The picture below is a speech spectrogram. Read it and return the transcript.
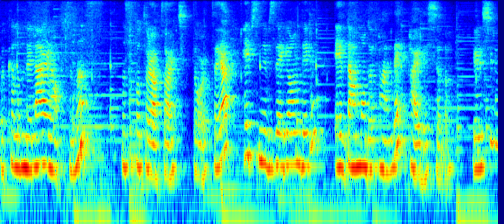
Bakalım neler yaptınız? Nasıl fotoğraflar çıktı ortaya? Hepsini bize gönderin. Evden Moda Fen'de paylaşalım. Görüşürüz.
